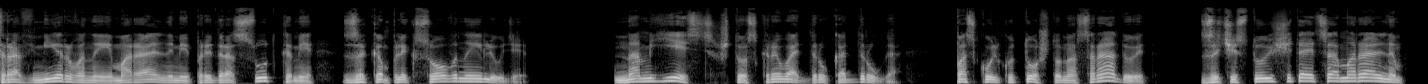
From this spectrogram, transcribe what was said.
травмированные моральными предрассудками закомплексованные люди. Нам есть что скрывать друг от друга, поскольку то, что нас радует, зачастую считается аморальным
